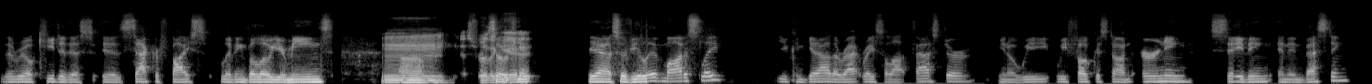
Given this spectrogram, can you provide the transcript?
the real key to this is sacrifice living below your means mm, um, that's really so good you, yeah so if you live modestly you can get out of the rat race a lot faster. You know, we we focused on earning, saving, and investing.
